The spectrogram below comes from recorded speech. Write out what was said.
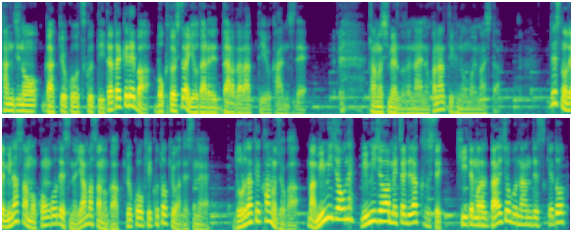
感じの楽曲を作っていただければ、僕としてはよだれダラダラっていう感じで楽しめるのではないのかなっていうふうに思いました。ですので皆さんも今後ですね、山さんの楽曲を聴くときはですね、どれだけ彼女が、まあ耳上ね、耳上はめっちゃリラックスして聴いてもらって大丈夫なんですけど、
